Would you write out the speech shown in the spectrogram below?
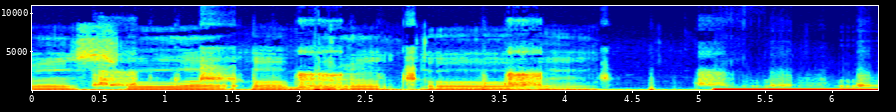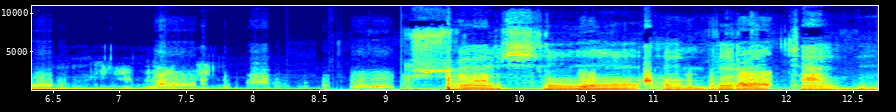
Krzesła obratowe. Krzesła obratowe. Krzesła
